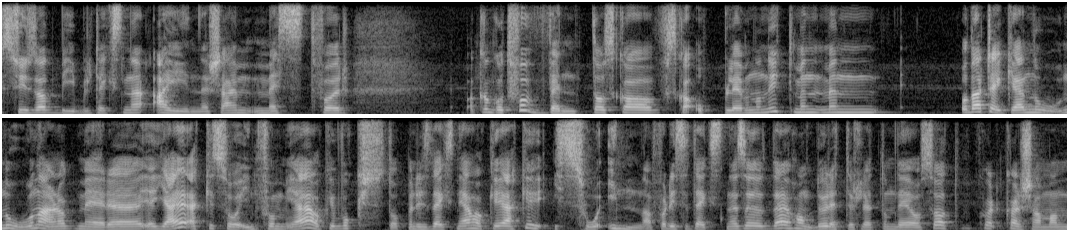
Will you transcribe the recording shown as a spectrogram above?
syns at bibeltekstene egner seg mest for Man kan godt forvente å skal, skal oppleve noe nytt, men, men og der tenker jeg no, Noen er nok mer Jeg er ikke så inform, jeg har ikke vokst opp med disse tekstene. Jeg, ikke, jeg er ikke så innafor disse tekstene. Så det handler jo rett og slett om det også. At kanskje har man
